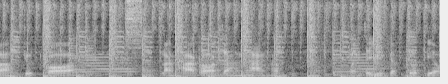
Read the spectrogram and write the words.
บางจุดก็ร้านค้าก็จะห่างๆครับ เหมือนจะอยู่แบบโดดเดี่ยว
